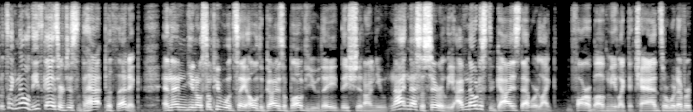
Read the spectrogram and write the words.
But it's like, no, these guys are just that pathetic. And then, you know, some people would say, oh, the guys above you, they, they shit on you. Not necessarily. I've noticed the guys that were like far above me, like the Chads or whatever.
